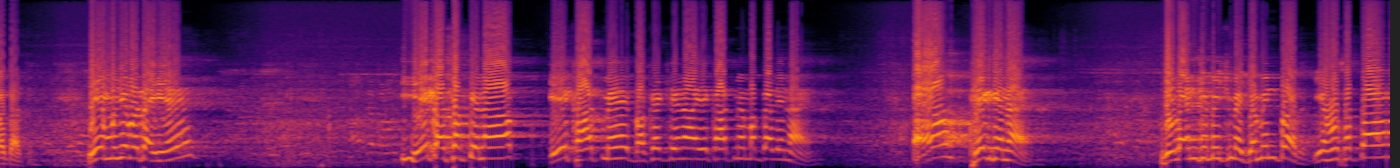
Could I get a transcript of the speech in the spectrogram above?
बताते ये मुझे बताइए ये कर सकते ना आप, एक हाथ में बकेट लेना, एक हाथ में मग्गा लेना है, और फेंक देना है। दो लाइन के बीच में, ज़मीन पर, ये हो सकता है?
